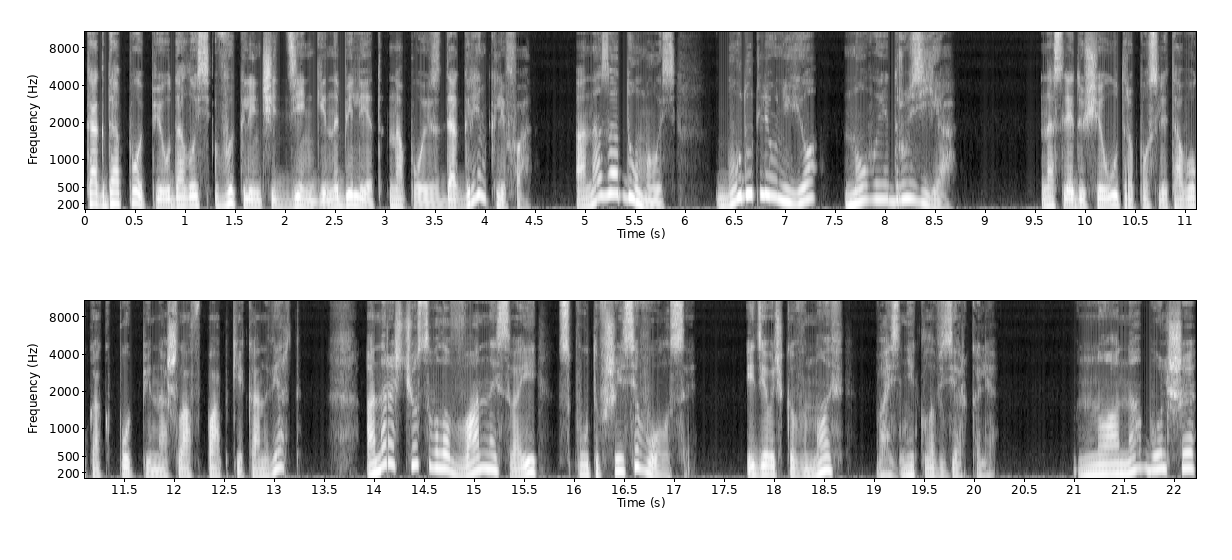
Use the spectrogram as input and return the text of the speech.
Когда Поппи удалось выклинчить деньги на билет на поезд до Гринклифа, она задумалась, будут ли у нее новые друзья. На следующее утро после того, как Поппи нашла в папке конверт, она расчесывала в ванной свои спутавшиеся волосы, и девочка вновь возникла в зеркале. Но она больше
